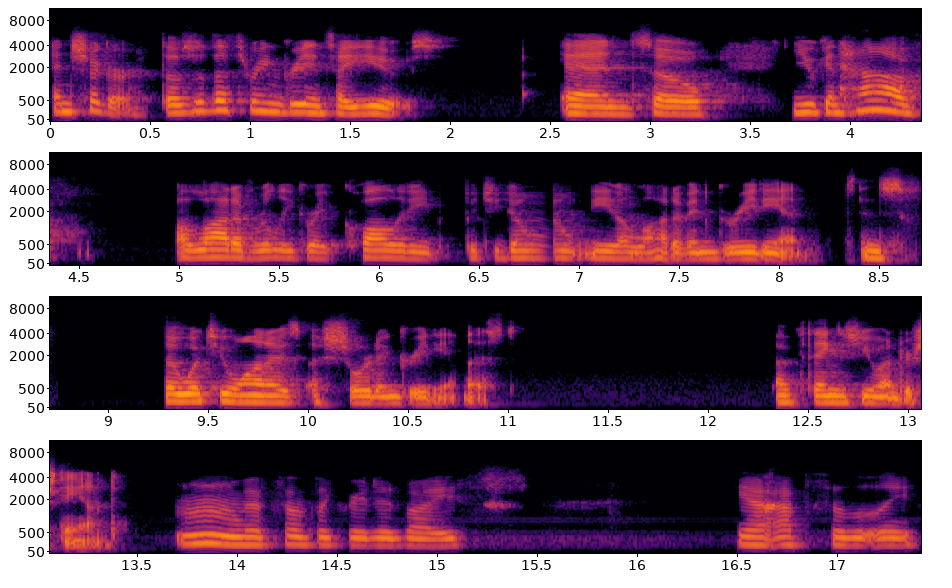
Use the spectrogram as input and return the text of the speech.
And sugar. Those are the three ingredients I use. And so you can have a lot of really great quality, but you don't need a lot of ingredients. And so, so what you want is a short ingredient list of things you understand. Mm, that sounds like great advice. Yeah, absolutely.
